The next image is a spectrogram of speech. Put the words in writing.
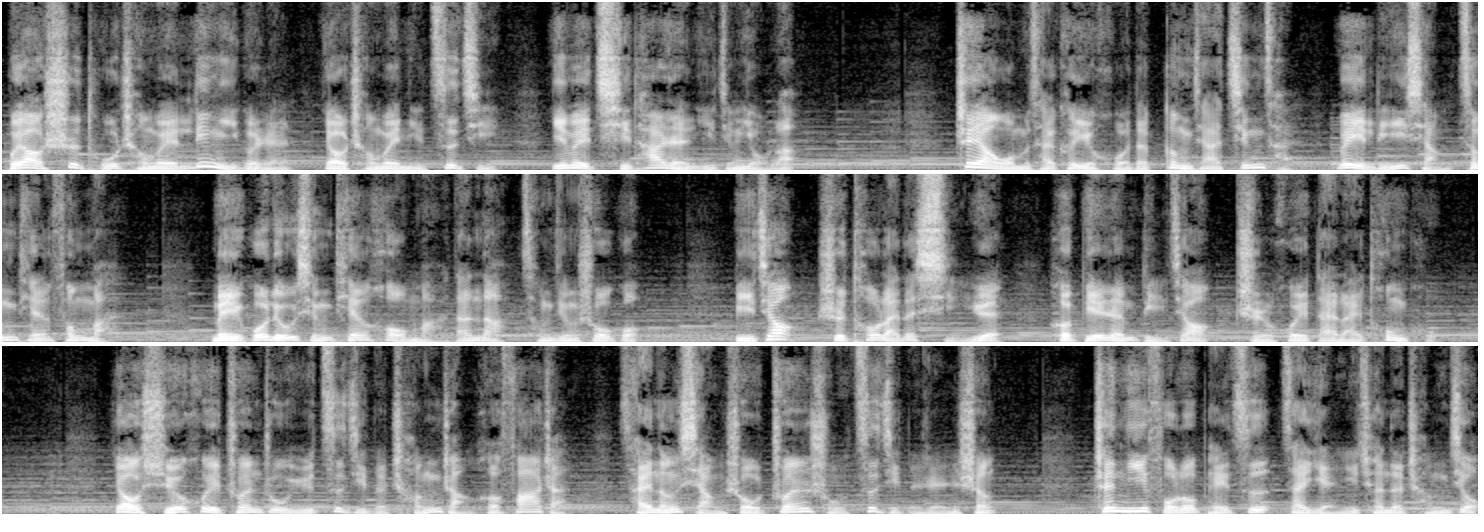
不要试图成为另一个人，要成为你自己，因为其他人已经有了。这样我们才可以活得更加精彩，为理想增添丰满。”美国流行天后玛丹娜曾经说过：“比较是偷来的喜悦，和别人比较只会带来痛苦。要学会专注于自己的成长和发展，才能享受专属自己的人生。”珍妮佛·洛培兹在演艺圈的成就，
